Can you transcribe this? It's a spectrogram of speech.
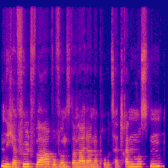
nicht erfüllt war, wo wir uns dann leider in der Probezeit trennen mussten.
